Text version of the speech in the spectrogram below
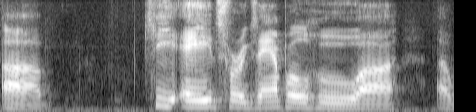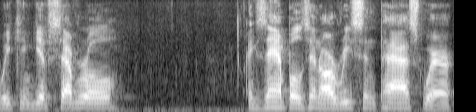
uh, key aides, for example, who uh, uh, we can give several examples in our recent past where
